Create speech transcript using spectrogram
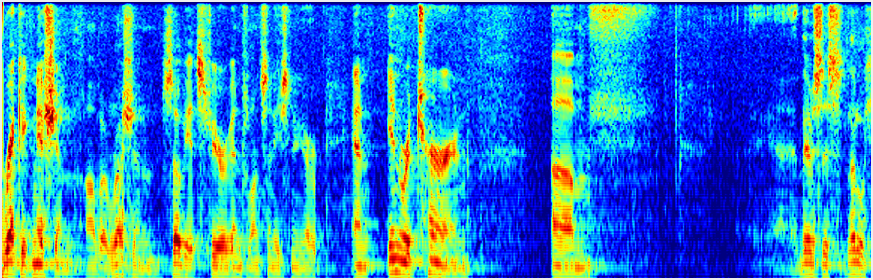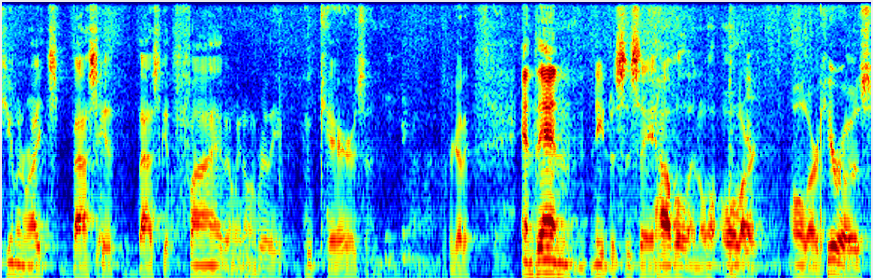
recognition of a Russian Soviet sphere of influence in Eastern Europe. And in return, um, there's this little human rights basket, basket five, and we don't really, who cares, and uh, forget it. And then, needless to say, Havel and all, all our, all our heroes.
